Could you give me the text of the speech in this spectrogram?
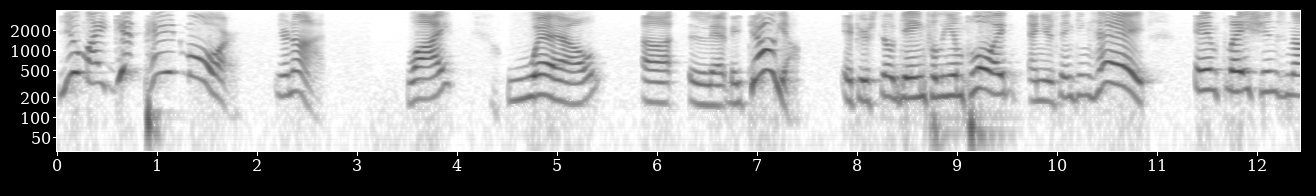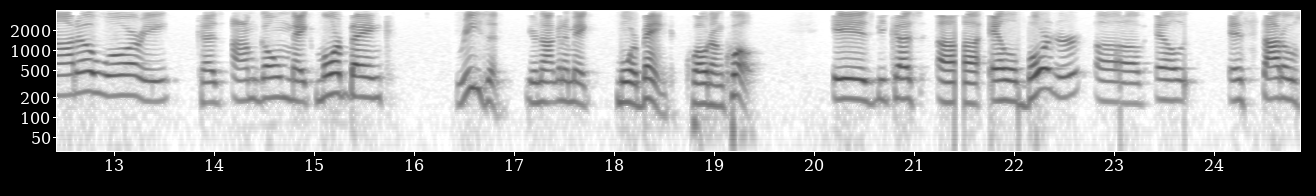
You might get paid more. You're not. Why? Well, uh, let me tell you. If you're still gainfully employed and you're thinking, hey, inflation's not a worry because I'm going to make more bank, reason you're not going to make more bank, quote unquote, is because uh, el border of el Estados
